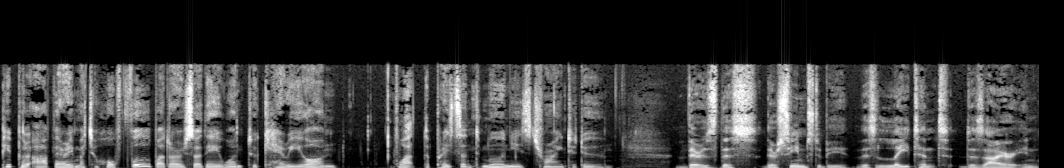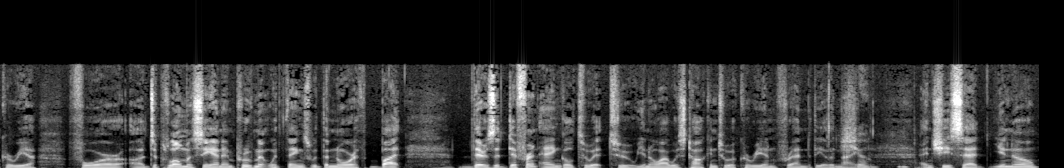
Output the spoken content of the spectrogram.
people are very much hopeful, but also they want to carry on what the President Moon is trying to do. There's this, there seems to be this latent desire in Korea for uh, diplomacy and improvement with things with the North, but there's a different angle to it too. You know, I was talking to a Korean friend the other night, Sure. and she said, you know,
